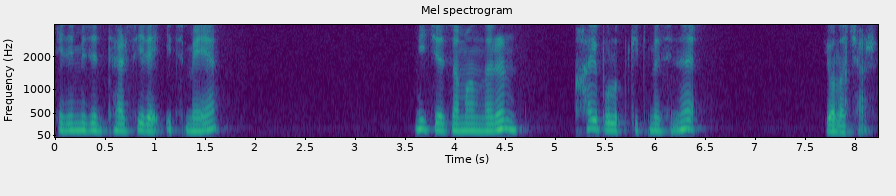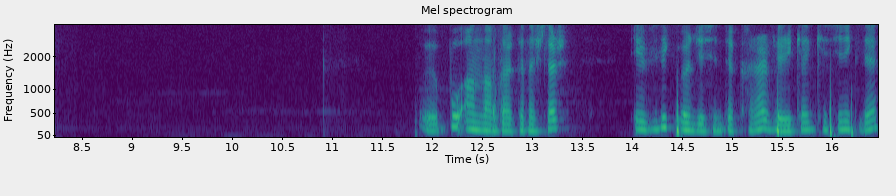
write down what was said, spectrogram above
elimizin tersiyle itmeye, nice zamanların kaybolup gitmesine yol açar. Ee, bu anlamda arkadaşlar evlilik öncesinde karar verirken kesinlikle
